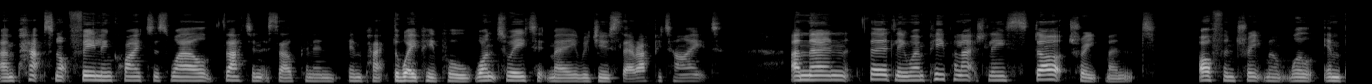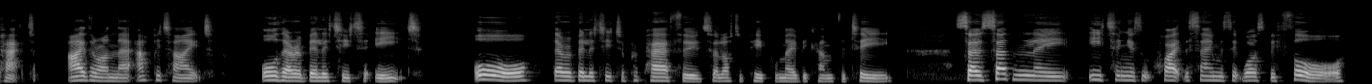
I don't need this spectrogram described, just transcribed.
and perhaps not feeling quite as well, that in itself can in, impact the way people want to eat. It may reduce their appetite. And then, thirdly, when people actually start treatment, often treatment will impact either on their appetite or their ability to eat or their ability to prepare food. So, a lot of people may become fatigued. So, suddenly, eating isn't quite the same as it was before,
